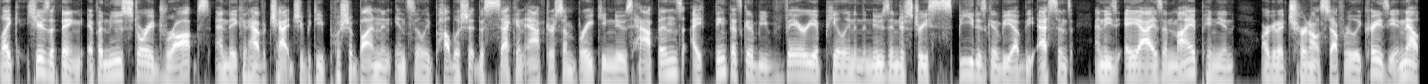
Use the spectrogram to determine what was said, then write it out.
like, here's the thing if a news story drops and they can have a ChatGPT push a button and instantly publish it the second after some breaking news happens, I think that's going to be very appealing in the news industry. Speed is going to be of the essence. And these AIs, in my opinion, are going to churn out stuff really crazy. And now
